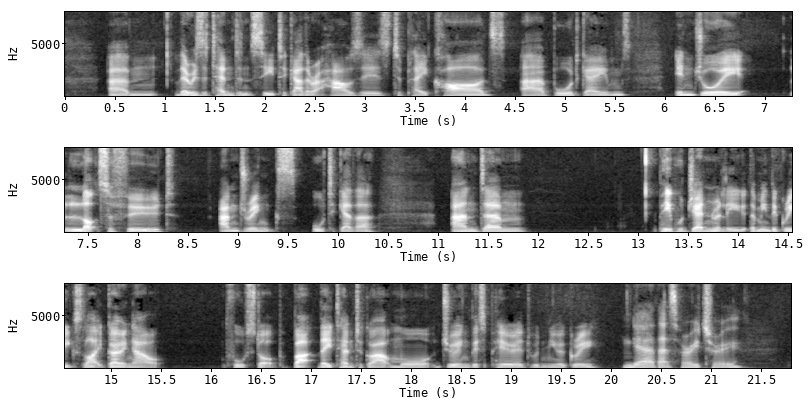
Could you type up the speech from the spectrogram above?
Um, there is a tendency to gather at houses, to play cards, uh, board games, enjoy lots of food and drinks all together. And um, people generally, I mean, the Greeks like going out, full stop, but they tend to go out more during this period, wouldn't you agree? Yeah, that's very true.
